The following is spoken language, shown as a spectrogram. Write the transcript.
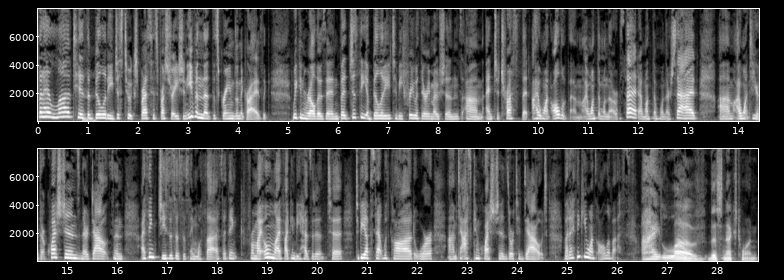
but I loved his ability just to express his frustration, even the, the screams and the cries. Like we can reel those in, but just the ability to be free with their emotions um, and to trust that I want all of them. I want them when they're upset. I want them when they're sad. Um, I want to hear their questions and their doubts. And I think Jesus is the same with us. I think from my own life, I can be hesitant to to be upset with God or um, to ask Him questions or to doubt. But I think He wants all of us. I love this next one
